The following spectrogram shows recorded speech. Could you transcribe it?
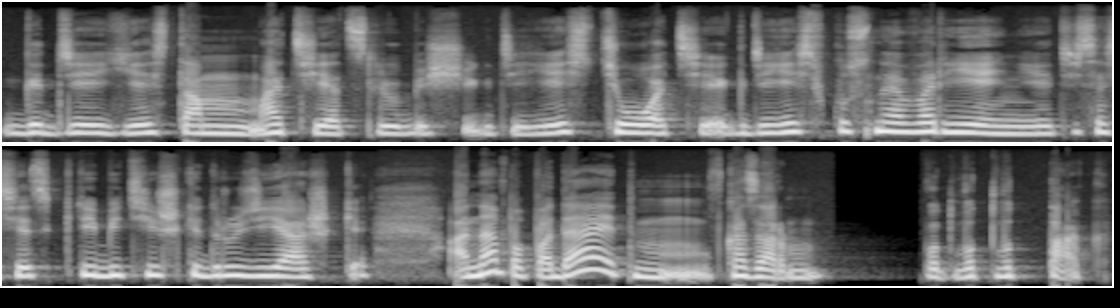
где есть там отец любящий, где есть тети, где есть вкусное варенье, эти соседские ребятишки, друзьяшки. Она попадает в казарму. Вот, вот, вот так.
